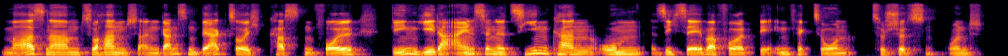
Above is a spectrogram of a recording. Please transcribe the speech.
Maßnahmen zur Hand, einen ganzen Werkzeugkasten voll, den jeder Einzelne ziehen kann, um sich selber vor der Infektion zu schützen. Und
